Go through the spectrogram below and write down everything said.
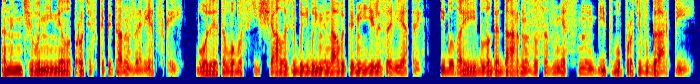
Она ничего не имела против капитана Зарецкой, более того, восхищалась боевыми навыками Елизаветы и была ей благодарна за совместную битву против Гарпий.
